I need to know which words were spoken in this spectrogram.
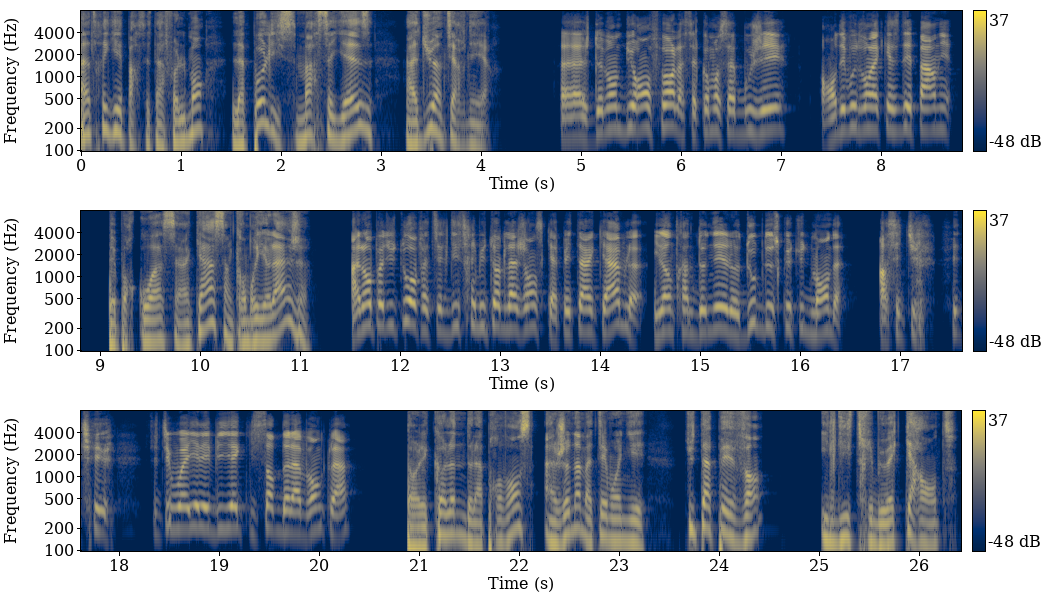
Intrigué par cet affolement, la police marseillaise a dû intervenir. Euh, je demande du renfort, là, ça commence à bouger. Rendez-vous devant la caisse d'épargne. Mais pourquoi? C'est un casse, un cambriolage? Ah non, pas du tout. En fait, c'est le distributeur de l'agence qui a pété un câble. Il est en train de donner le double de ce que tu demandes. Alors, si tu, si tu, voyais les billets qui sortent de la banque, là. Dans les colonnes de la Provence, un jeune homme a témoigné. Tu tapais 20, il distribuait 40.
